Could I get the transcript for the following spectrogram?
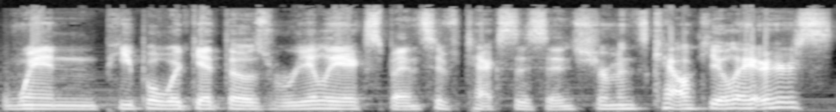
when people would get those really expensive Texas Instruments calculators?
